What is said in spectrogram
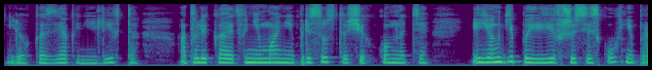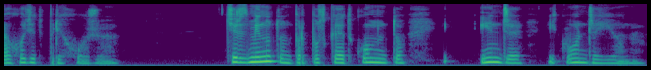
Легкое звяканье лифта отвлекает внимание присутствующих в комнате, и Йонги, появившись из кухни, проходит в прихожую. Через минуту он пропускает комнату Инджи и Квон Йона.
